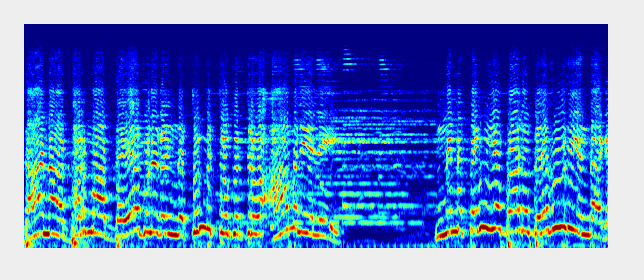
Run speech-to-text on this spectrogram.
ದಾನ ಧರ್ಮ ದಯಾಗುಣಗಳಿಂದ ತುಂಬಿ ತೂಕುತ್ತಿರುವ ಆ ಮನೆಯಲ್ಲಿ ನನ್ನ ತಂಗಿಯ ಬಾಳು ಬೆಳಗುವುದು ಎಂದಾಗ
